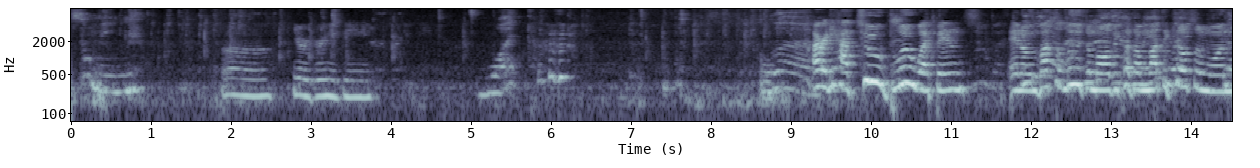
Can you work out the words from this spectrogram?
so mean? Uh, you're a greeny beanie. What? I already have two blue weapons, and I'm about to lose them all because I'm about to kill someone. I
